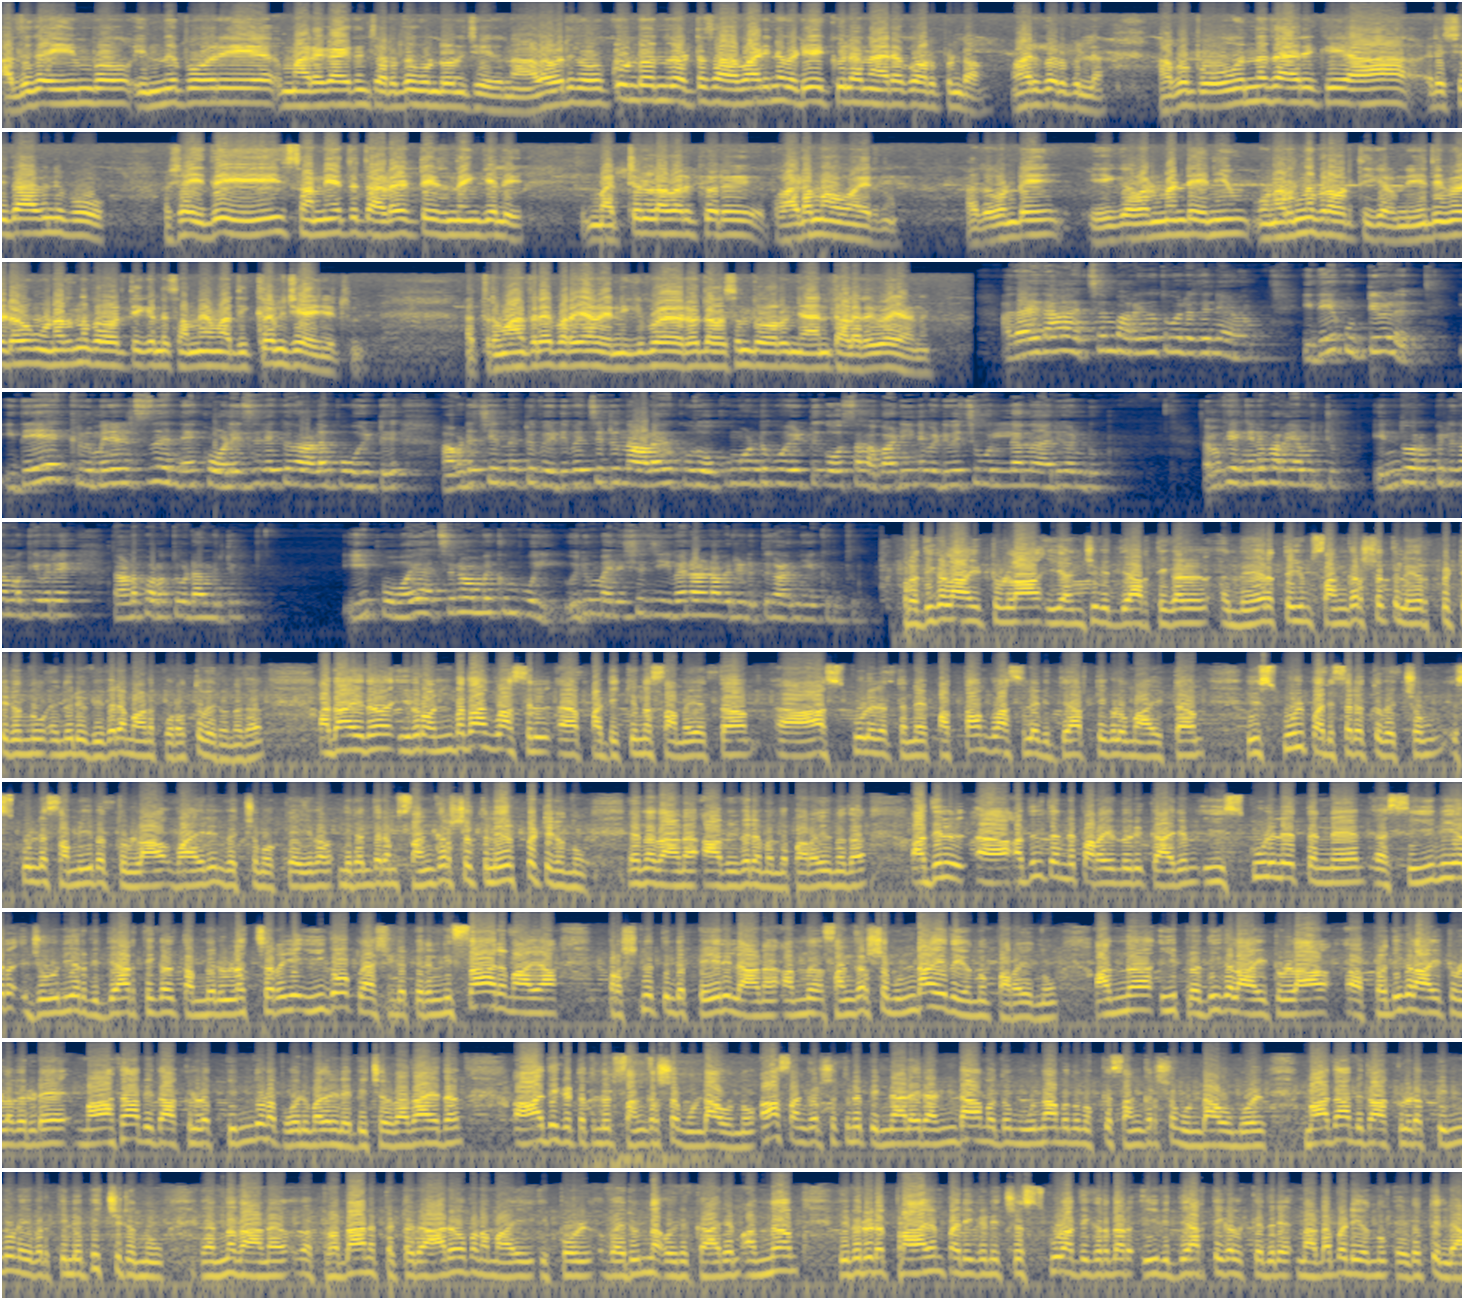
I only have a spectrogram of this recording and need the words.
അത് കഴിയുമ്പോ ഇന്നിപ്പോ ഒരു മരകായുധം ചെറുത് കൊണ്ടുവന്ന് ചെയ്തു. നാളെ ഒരു തോക്ക് കൊണ്ടുവന്ന് തൊട്ട് സഹപാഠിനെ വെടിവെക്കൂല എന്ന് ആരൊക്കെ ഉറപ്പുണ്ടോ? ആർക്കും ഉറപ്പില്ല. അപ്പൊ പോകുന്നത് ആ രക്ഷിതാവിന് പോവും. പക്ഷെ ഇത് ഈ സമയത്ത് തടയിട്ടിരുന്നെങ്കിൽ മറ്റുള്ളവർക്കൊരു പാഠമാവുമായിരുന്നു. അതുകൊണ്ട് ഈ ഗവൺമെന്റ് ഇനിയും ഉണർന്ന് പ്രവർത്തിക്കണം. നീതിപീഠവും ഉണർന്ന് പ്രവർത്തിക്കേണ്ട സമയം അതിക്രമിച്ചു കഴിഞ്ഞിട്ടുണ്ട്. അത്രമാത്രമേ പറയാം എനിക്കിപ്പോ ഓരോ ദിവസം തോറും ഞാൻ തളരുകയാണ്. അതായത് ആ അച്ഛൻ പറയുന്നത് പോലെ തന്നെയാണ്. ഇതേ കുട്ടികൾ ഇതേ ക്രിമിനൽസ് തന്നെ കോളേജിലേക്ക് നാളെ പോയിട്ട് അവിടെ ചെന്നിട്ട് വെടിവെച്ചിട്ട് നാളെ തോക്കും കൊണ്ട് പോയിട്ട് സഹപാഠിനെ വെടിവെച്ച് കൊല്ലില്ല എന്ന് ആര് കണ്ടു? നമുക്ക് എങ്ങനെ പറയാൻ പറ്റും? എന്തുറപ്പിൽ നമുക്ക് ഇവരെ നാളെ പുറത്തു വിടാൻ പറ്റും? ഈ പോയ അച്ഛനും അമ്മയ്ക്കും പോയി. ഒരു മനുഷ്യ ജീവനാണ് അവരെടുത്ത് കളഞ്ഞേക്കുന്നത്. പ്രതികളായിട്ടുള്ള ഈ അഞ്ച് വിദ്യാർത്ഥികൾ നേരത്തെയും സംഘർഷത്തിൽ ഏർപ്പെട്ടിരുന്നു എന്നൊരു വിവരമാണ് പുറത്തു വരുന്നത്. അതായത് ഇവർ ഒൻപതാം ക്ലാസ്സിൽ പഠിക്കുന്ന സമയത്ത് ആ സ്കൂളിലെ തന്നെ പത്താം ക്ലാസ്സിലെ വിദ്യാർത്ഥികളുമായിട്ട് ഈ സ്കൂൾ പരിസരത്ത് വെച്ചും സ്കൂളിന്റെ സമീപത്തുള്ള വയലിൽ വെച്ചുമൊക്കെ ഇവർ നിരന്തരം സംഘർഷത്തിൽ ഏർപ്പെട്ടിരുന്നു എന്നതാണ് ആ വിവരമെന്ന് പറയുന്നത്. അതിൽ അതിൽ തന്നെ പറയുന്ന ഒരു കാര്യം ഈ സ്കൂളിലെ തന്നെ സീനിയർ ജൂനിയർ വിദ്യാർത്ഥികൾ തമ്മിലുള്ള ചെറിയ ഈഗോ ക്ലാഷിന്റെ പേരിൽ നിസ്സാരമായ പ്രശ്നത്തിന്റെ പേരിലാണ് അന്ന് സംഘർഷം ഉണ്ടായത് എന്നും പറയുന്നു. അന്ന് ഈ പ്രതികളായിട്ടുള്ള പ്രതികളായിട്ടുള്ളവരുടെ മാതാപിതാക്കളുടെ പിന്തുണ പോലും അതിന് ലഭിച്ചിരുന്നു. അതായത് ആദ്യഘട്ടത്തിൽ ഒരു സംഘർഷം ഉണ്ടാവുന്നു ആ സംഘർഷത്തിന് പിന്നാലെ രണ്ടാമതും മൂന്നാമതും ഒക്കെ സംഘർഷം ഉണ്ടാവുമ്പോൾ മാതാപിതാക്കളുടെ പിന്തുണ ഇവർക്ക് ലഭിച്ചിരുന്നു എന്നതാണ് പ്രധാനപ്പെട്ട ഒരു ആരോപണമായി ഇപ്പോൾ വരുന്ന ഒരു കാര്യം. അന്ന് ഇവരുടെ പ്രായം പരിഗണിച്ച് സ്കൂൾ അധികൃതർ ഈ വിദ്യാർത്ഥികൾക്കെതിരെ നടപടിയൊന്നും എടുത്തില്ല.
